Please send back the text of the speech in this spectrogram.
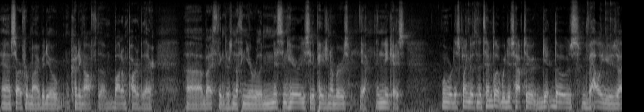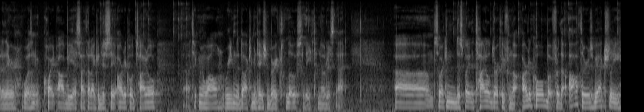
And sorry for my video cutting off the bottom part of there. Uh, but I think there's nothing you're really missing here. You see the page numbers. Yeah, in any case, when we're displaying those in the template, we just have to get those values out of there. Wasn't quite obvious. I thought I could just say article title. Uh, it took me a while reading the documentation very closely to notice that. Um, so I can display the title directly from the article, but for the authors, we actually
